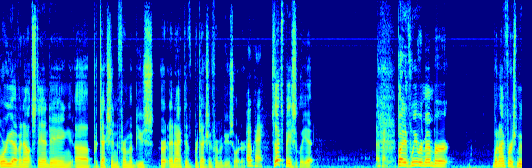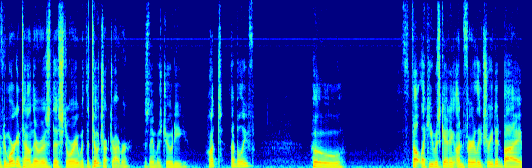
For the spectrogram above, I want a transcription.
or you have an outstanding uh, protection from abuse or an active protection from abuse order. Okay. So that's basically it. Okay. But if we remember, when I first moved to Morgantown, there was this story with the tow truck driver. His name was Jody Hunt, I believe, who felt like he was getting unfairly treated by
